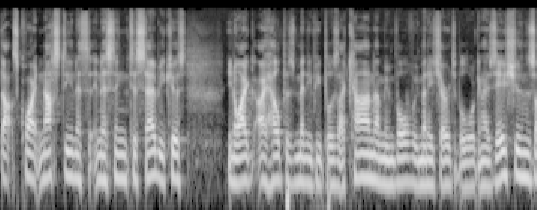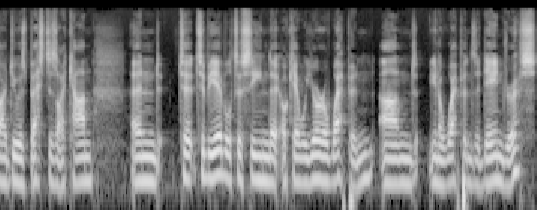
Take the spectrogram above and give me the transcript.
that's quite nasty in a, in a thing to say because." You know, I, I help as many people as I can. I'm involved with many charitable organizations. I do as best as I can. And to, to be able to see that, okay, well, you're a weapon and, you know, weapons are dangerous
